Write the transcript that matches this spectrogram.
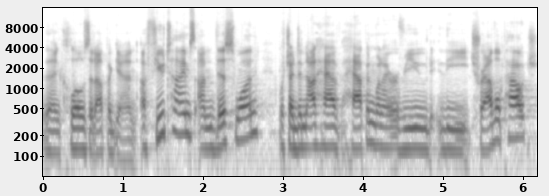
and then close it up again. A few times on this one, which I did not have happen when I reviewed the travel pouch,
